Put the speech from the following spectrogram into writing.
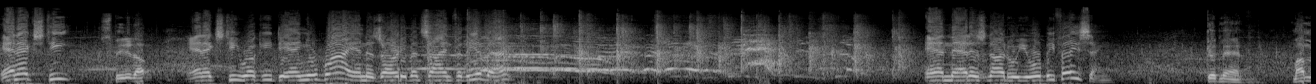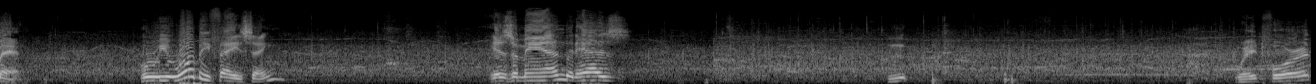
NXT Speed it up. NXT rookie Daniel Bryan has already been signed for the event. And that is not who you will be facing. Good man. My man. Who you will be facing is a man that has Wait for it.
